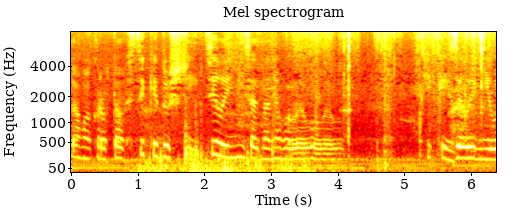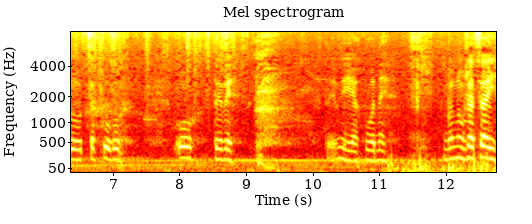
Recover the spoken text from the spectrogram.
Яка мокрота, стільки дощів, цілий місяць на нього лило, лило. Тільки зеленіло от такого. О, диви. Диви, як вони. Воно вже цей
